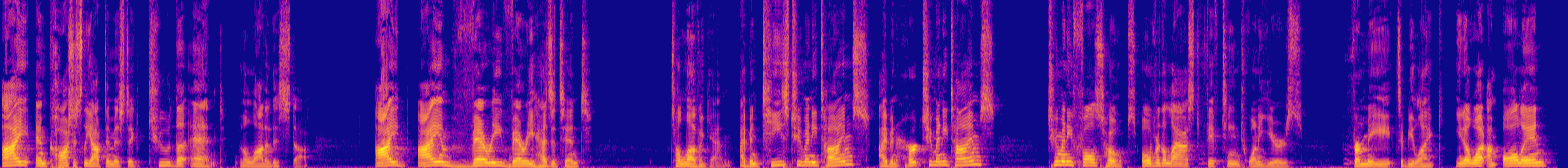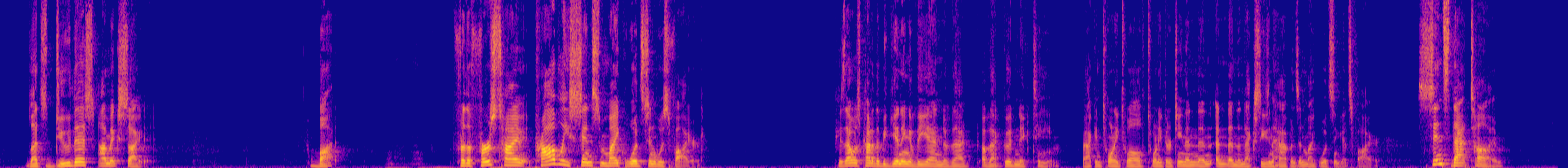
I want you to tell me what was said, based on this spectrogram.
I am cautiously optimistic to the end with a lot of this stuff. I I am very very hesitant to love again. I've been teased too many times. I've been hurt too many times. Too many false hopes over the last 15 20 years for me to be like, "You know what? I'm all in. Let's do this. I'm excited." But for the first time, probably since Mike Woodson was fired, because that was kind of the beginning of the end of that of that good Knick team back in 2012, 2013, and then and then the next season happens and Mike Woodson gets fired. Since that time,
